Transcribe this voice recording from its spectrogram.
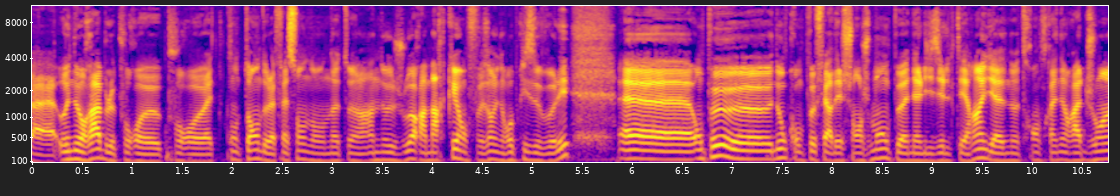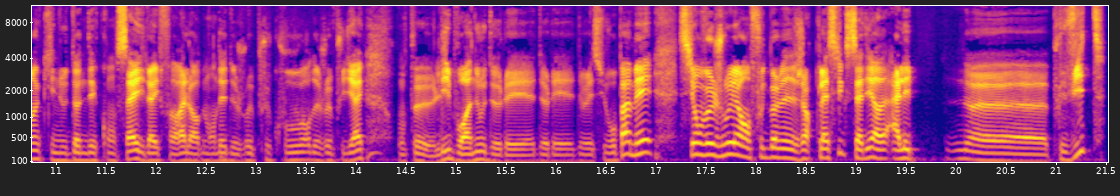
euh, honorable pour, euh, pour être content de la façon dont notre, un de nos joueurs a marqué en faisant une reprise de volée. on peut donc on peut faire des changements, on peut analyser le terrain. Il y a notre entraîneur adjoint qui nous donne des conseils. Là, il faudrait leur demander de jouer plus court, de jouer plus direct. On peut libre à nous de les, de les, de les suivre ou pas, mais si on veut jouer en football manager classique, c'est-à-dire aller euh, plus vite,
